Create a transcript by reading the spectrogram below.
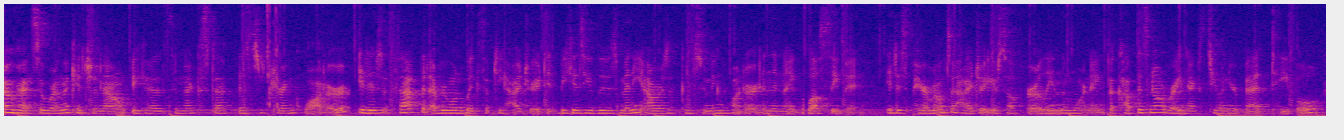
Okay, so we're in the kitchen now because the next step is to drink water. It is a fact that everyone wakes up dehydrated because you lose many hours of consuming water in the night while sleeping. It is paramount to hydrate yourself early in the morning. If a cup is not right next to you on your bed table,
